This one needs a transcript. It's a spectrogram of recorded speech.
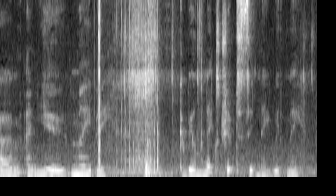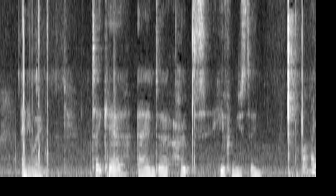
Um, and you, maybe, can be on the next trip to Sydney with me. Anyway, take care and uh, hope to hear from you soon. Bye.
